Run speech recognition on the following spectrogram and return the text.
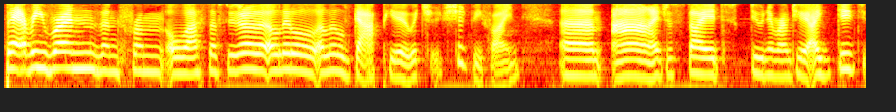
berry runs and from all that stuff. So we've got a, a, little a little gap here, which should be fine. Um, and I just started doing around here. I did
